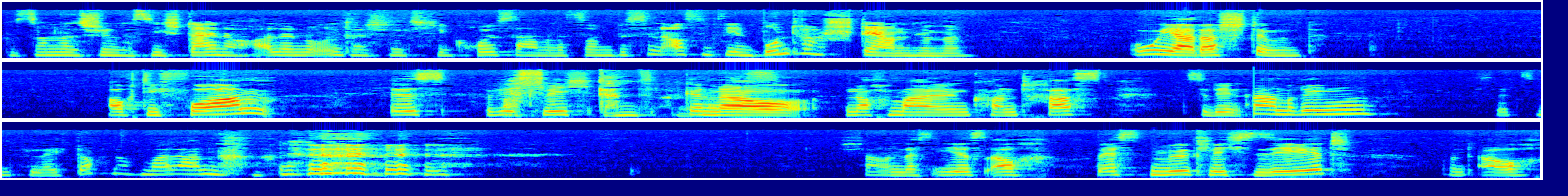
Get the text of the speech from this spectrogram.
Besonders schön, dass die Steine auch alle eine unterschiedliche Größe haben, dass so ein bisschen aussieht wie ein bunter Sternenhimmel. Oh ja, das stimmt. Auch die Form ist wirklich ganz anders. genau nochmal ein Kontrast zu den anderen Ringen. Ich setze ihn vielleicht doch nochmal an. Schauen, dass ihr es auch bestmöglich seht und auch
